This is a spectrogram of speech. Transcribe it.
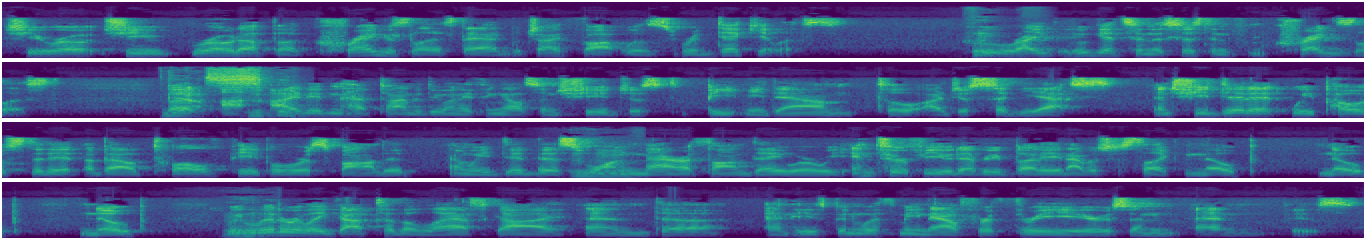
she wrote she wrote up a Craigslist ad, which I thought was ridiculous. Who hmm. right? Who gets an assistant from Craigslist? But Yes. I, I didn't have time to do anything else, and she had just beat me down till I just said yes. And she did it. We posted it. About twelve people responded, and we did this hmm. one marathon day where we interviewed everybody. And I was just like, nope, nope, nope. We hmm. literally got to the last guy, and uh, and he's been with me now for three years, and and is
